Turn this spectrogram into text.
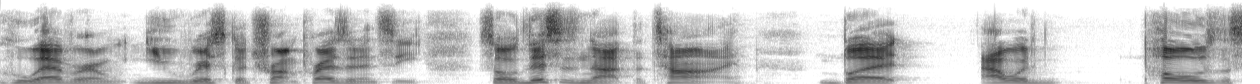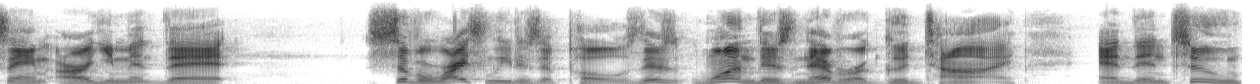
whoever and you risk a Trump presidency. So this is not the time. But I would pose the same argument that civil rights leaders have posed. There's one, there's never a good time. And then two,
